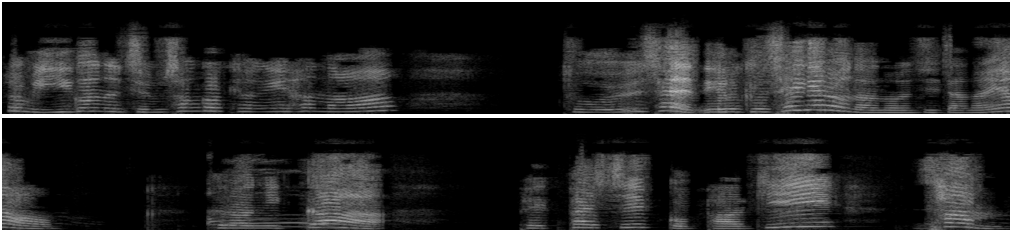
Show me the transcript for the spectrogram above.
그럼 이거는 지금 삼각형이 하나, 둘, 셋 이렇게 세 개로 나눠지잖아요. 그러니까 180 곱하기 3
